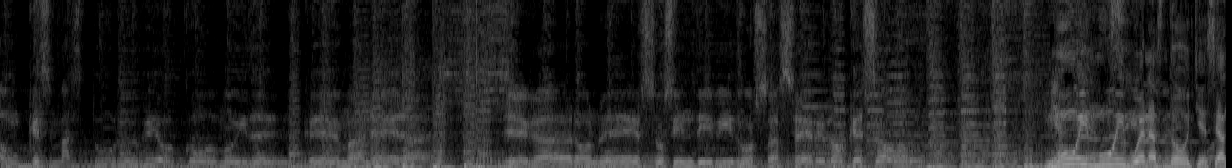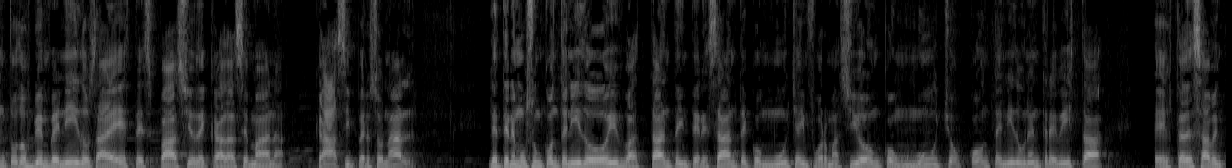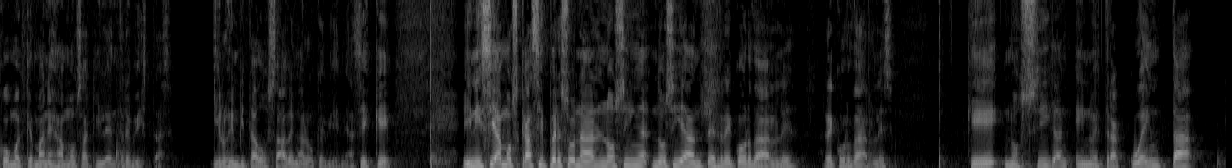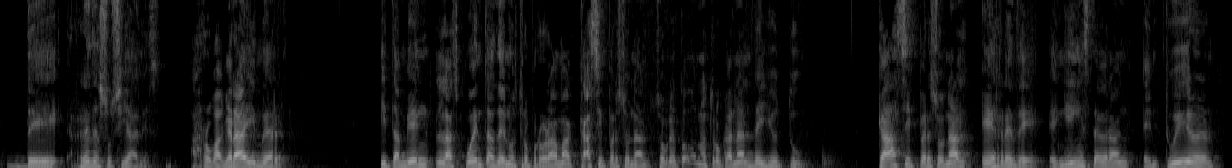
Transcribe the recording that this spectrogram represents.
aunque es más turbio cómo y de qué manera llegaron esos individuos a ser lo que son. Muy, muy buenas noches. Sean todos bienvenidos a este espacio de cada semana, casi personal. Le tenemos un contenido hoy bastante interesante, con mucha información, con mucho contenido, una entrevista. Eh, ustedes saben cómo es que manejamos aquí las entrevistas y los invitados saben a lo que viene. Así es que iniciamos casi personal, no sin, no sin antes recordarles, recordarles que nos sigan en nuestra cuenta de redes sociales, arroba Grimer, y también las cuentas de nuestro programa Casi Personal, sobre todo nuestro canal de YouTube, Casi Personal RD, en Instagram, en Twitter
